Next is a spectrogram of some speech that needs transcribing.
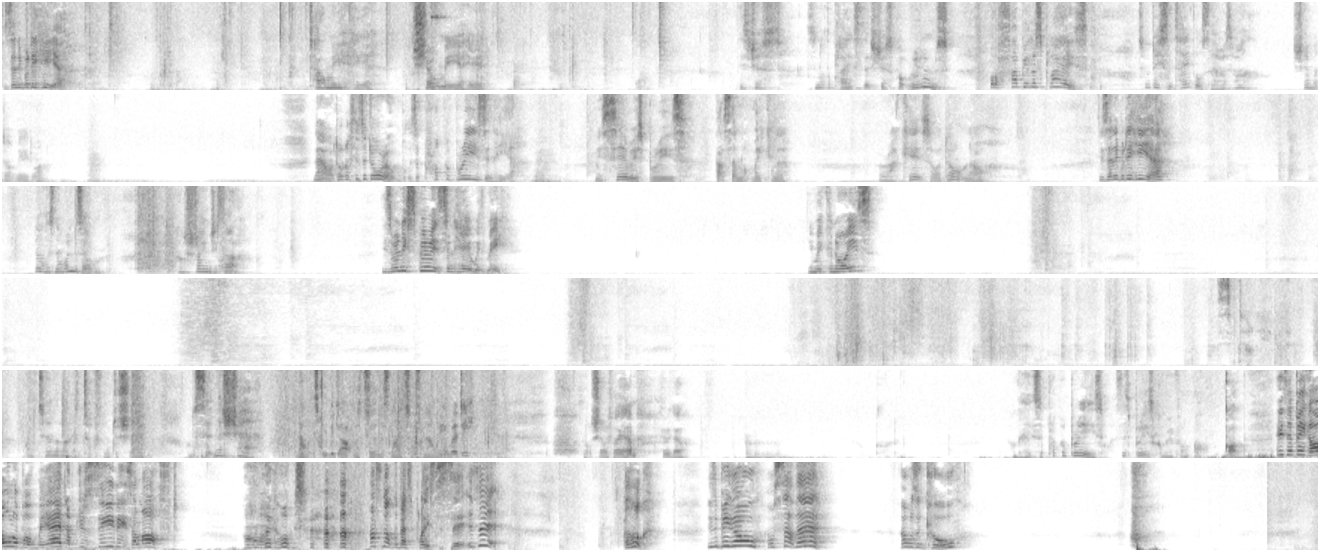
There's anybody here, tell me you're here. Show me you're here. There's just there's another place that's just got rooms. What a fabulous place. Some decent tables there as well. Shame I don't need one. Now, I don't know if there's a door open, but there's a proper breeze in here. I mean, serious breeze. That's them not making a, a racket, so I don't know. Is anybody here? No, there's no windows open. How strange is that? Is there any spirits in here with me? You make a noise? Sit down here. I'm going to turn the light off and just show you. I'm going to sit in this chair. Now it's going to be dark when I turn this light off now. Are you ready? I'm Not sure if I am. Here we go. Okay, it's a proper breeze. Where's this breeze coming from? Oh, God. It's a big hole above my head. I've just seen it. It's a loft. Oh, my God. That's not the best place to sit, is it? Look. There's a big hole. I was sat there. That wasn't cool.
